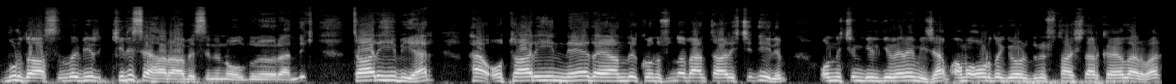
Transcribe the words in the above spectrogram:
burada aslında bir kilise harabesinin olduğunu öğrendik. Tarihi bir yer. Ha o tarihin neye dayandığı konusunda ben tarihçi değilim. Onun için bilgi veremeyeceğim ama orada gördüğünüz taşlar, kayalar var.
